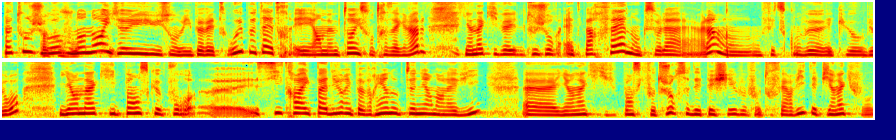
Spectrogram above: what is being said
Pas toujours. Non, non, ils, sont, ils, peuvent être, oui, peut-être. Et en même temps, ils sont très agréables. Il y en a qui veulent toujours être parfaits. Donc, cela, voilà, on, fait ce qu'on veut avec eux au bureau. Il y en a qui pensent que pour, euh, s'ils travaillent pas dur, ils peuvent rien obtenir dans la vie. Euh, il y en a qui pensent qu'il faut toujours se dépêcher, il faut tout faire vite. Et puis, il y en a qui faut,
